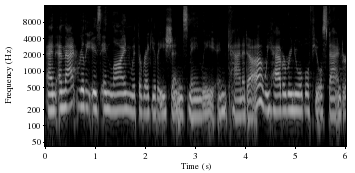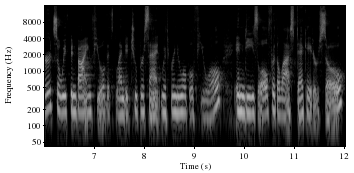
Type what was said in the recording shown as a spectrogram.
And, and that really is in line with the regulations, mainly in Canada. We have a renewable fuel standard. So we've been buying fuel that's blended 2% with renewable fuel in diesel for the last decade or so.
